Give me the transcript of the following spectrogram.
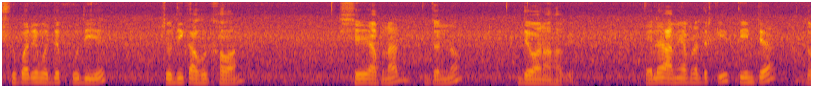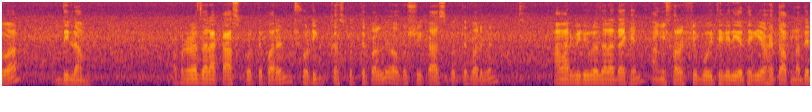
সুপারির মধ্যে ফু দিয়ে যদি কাউকে খাওয়ান, সে আপনার জন্য দেওয়ানা হবে। তাহলে আমি আপনাদের কি তিনটা দোয়া দিলাম। আপনারা যারা কাজ করতে পারেন, সঠিক কাজ করতে পারলে অবশ্যই কাজ করতে পারবেন। আমার ভিডিওগুলো যারা দেখেন, আমি সরাসরি বই থেকে দিয়ে থাকি, হয়তো আপনাদের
